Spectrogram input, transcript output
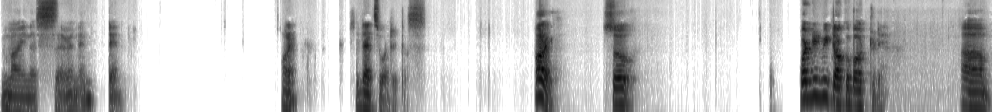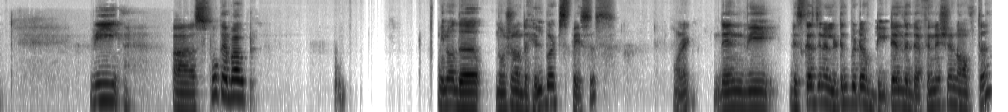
minus 7 and 10 all right? So that's what it is. All right. So what did we talk about today? Um, we uh, spoke about you know the notion of the Hilbert spaces all right then we discussed in a little bit of detail the definition of the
